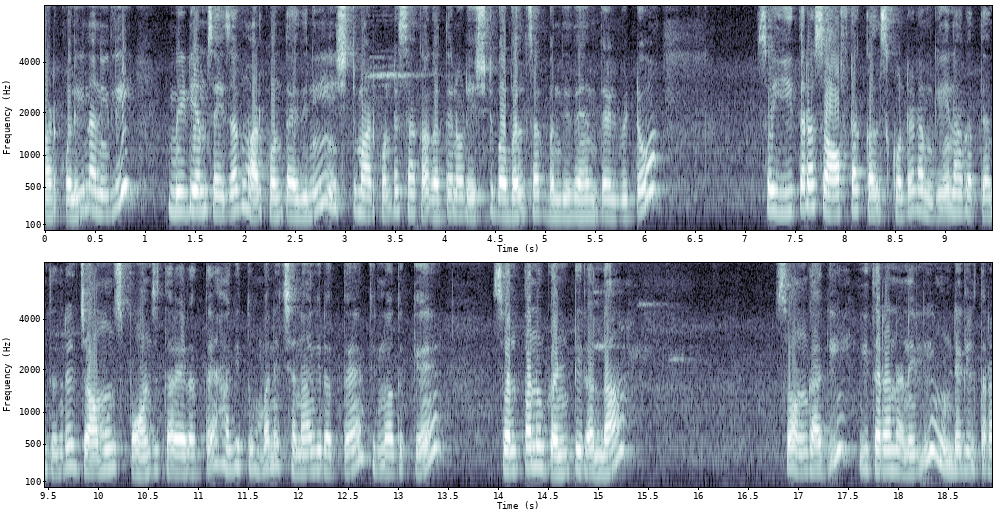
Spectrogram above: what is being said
ಮಾಡ್ಕೊಳ್ಳಿ. ನಾನಿಲ್ಲಿ ಮೀಡಿಯಮ್ ಸೈಜಾಗಿ ಮಾಡ್ಕೊತಾ ಇದ್ದೀನಿ. ಇಷ್ಟು ಮಾಡ್ಕೊಂಡ್ರೆ ಸಾಕಾಗುತ್ತೆ. ನೋಡಿ, ಎಷ್ಟು ಬಬಲ್ಸಾಗಿ ಬಂದಿದೆ ಅಂತ ಹೇಳ್ಬಿಟ್ಟು. ಸೊ ಈ ಥರ ಸಾಫ್ಟಾಗಿ ಕಲಿಸ್ಕೊಂಡ್ರೆ ನಮ್ಗೆ ಏನಾಗುತ್ತೆ ಅಂತಂದರೆ ಜಾಮೂನ್ ಸ್ಪಾಂಜ್ ಥರ ಇರುತ್ತೆ. ಹಾಗೆ ತುಂಬಾ ಚೆನ್ನಾಗಿರುತ್ತೆ ತಿನ್ನೋದಕ್ಕೆ. ಸ್ವಲ್ಪನೂ ಗಂಟಿರಲ್ಲ. ಸೊ ಹಂಗಾಗಿ ಈ ಥರ ನಾನಿಲ್ಲಿ ಉಂಡೆಗಳ ಥರ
